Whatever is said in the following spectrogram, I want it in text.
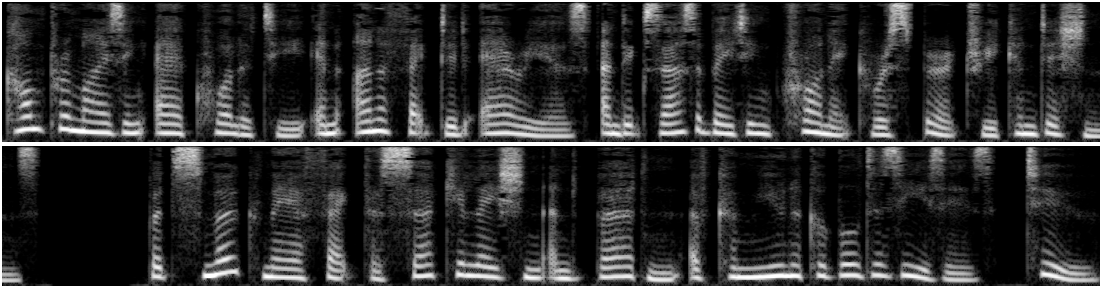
compromising air quality in unaffected areas and exacerbating chronic respiratory conditions. But smoke may affect the circulation and burden of communicable diseases, too.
